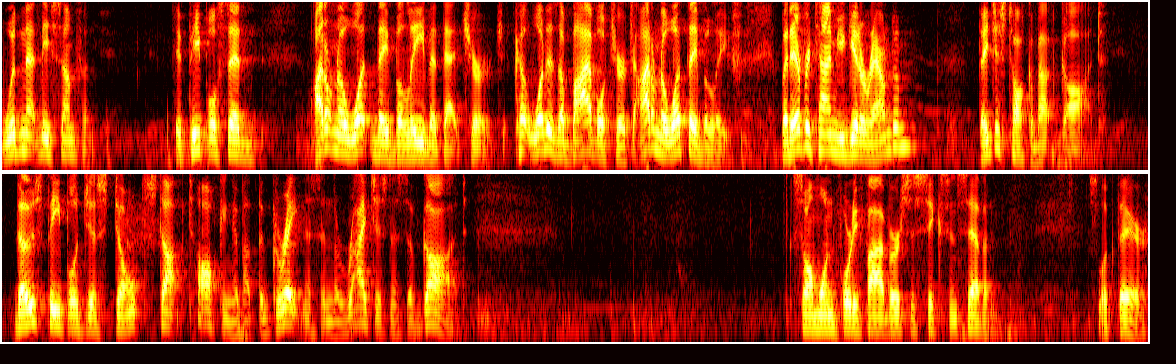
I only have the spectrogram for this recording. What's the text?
Wouldn't that be something? If people said, I don't know what they believe at that church. What is a Bible church? I don't know what they believe. But every time you get around them, they just talk about God. Those people just don't stop talking about the greatness and the righteousness of God. Psalm 145, verses 6 and 7. Let's look there.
